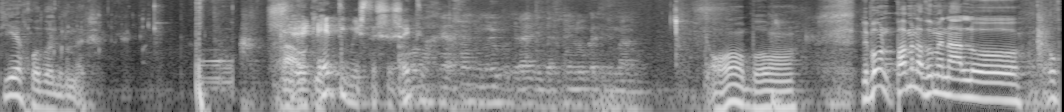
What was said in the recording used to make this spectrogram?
τι έχω εδώ εντάξει. Α, οκ. Έτοιμοι είστε εσείς, έτοιμοι. Θα χρειαζόμουν λίγο ποτηράκι γιατί αυτό είναι λίγο κατειλημμένο. Ω, μπο. Λοιπόν, πάμε να δούμε ένα άλλο. Οχ,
